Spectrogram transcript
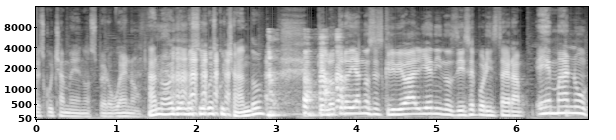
escucha menos, pero bueno. Ah, no, yo me sigo escuchando. el otro día nos escribió alguien y nos dice por Instagram, eh, Manu,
